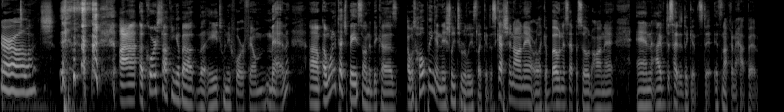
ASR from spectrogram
to watch. uh, of course, talking about the A24 film Men. Um, I want to touch base on it because I was hoping initially to release like a discussion on it or like a bonus episode on it, and I've decided against it. It's not going to happen.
